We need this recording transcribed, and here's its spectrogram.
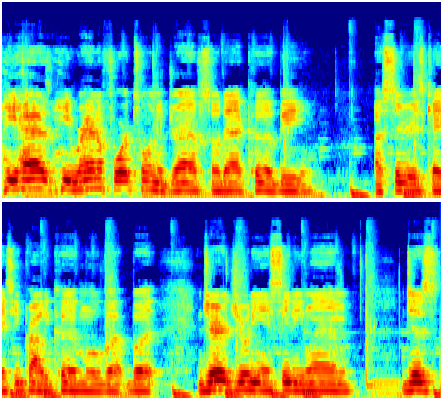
he has he ran a 4-2 in the draft, so that could be a serious case. He probably could move up, but Jared Jeudy and CeeDee Lamb just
